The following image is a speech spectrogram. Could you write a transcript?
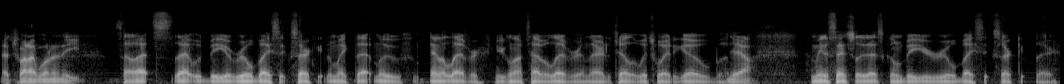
That's what I'm going to need. So that's that would be a real basic circuit to make that move, and a lever. You're going to have to have a lever in there to tell it which way to go. But Yeah. I mean, essentially, that's going to be your real basic circuit there.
